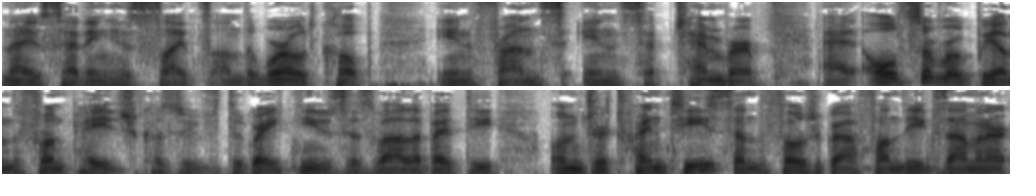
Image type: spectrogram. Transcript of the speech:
now setting his sights on the World Cup in France in September. Uh, also, rugby on the front page because we've the great news as well about the under 20s, and the photograph on the Examiner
